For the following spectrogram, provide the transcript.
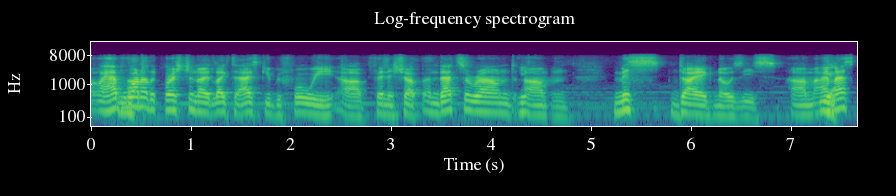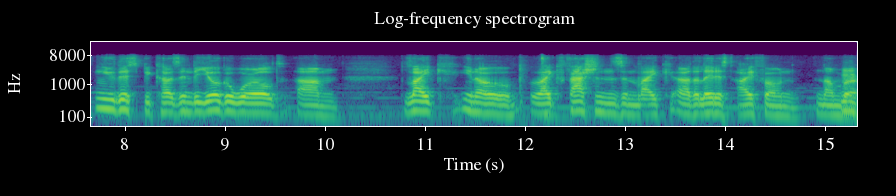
I- have No. one other question I'd like to ask you before we uh, finish up, and that's around Yeah. um, misdiagnoses. Um, I'm Yeah. asking you this because in the yoga world, um, like you know, like fashions and like uh, the latest iPhone number, um,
